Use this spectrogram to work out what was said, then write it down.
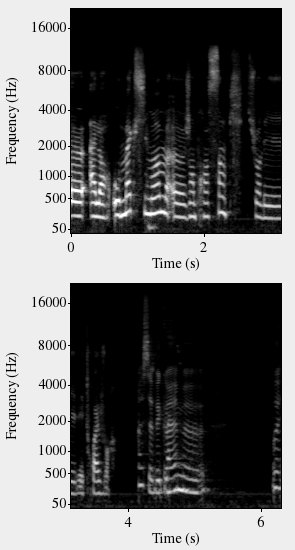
euh, Alors, au maximum, euh, j'en prends cinq sur les, les, trois jours. Ah, ça fait quand même Ouais,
